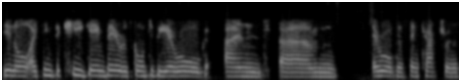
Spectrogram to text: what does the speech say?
you know, I think the key game there is going to be Óg and um, Éire Óg and St. Catherine's.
